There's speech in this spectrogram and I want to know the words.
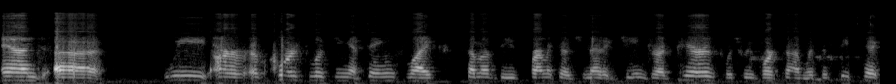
And uh, we are, of course, looking at things like some of these pharmacogenetic gene-drug pairs, which we've worked on with the CPIC,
